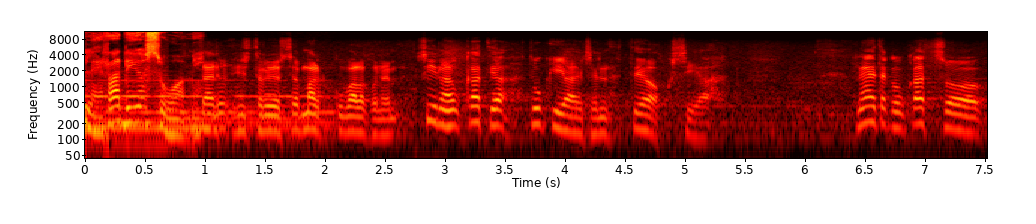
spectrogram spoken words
Yle Radio Suomi. Tämän historiassa Markku Valkonen. Siinä on Katja Tukiaisen teoksia. Näitä kun katsoo,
